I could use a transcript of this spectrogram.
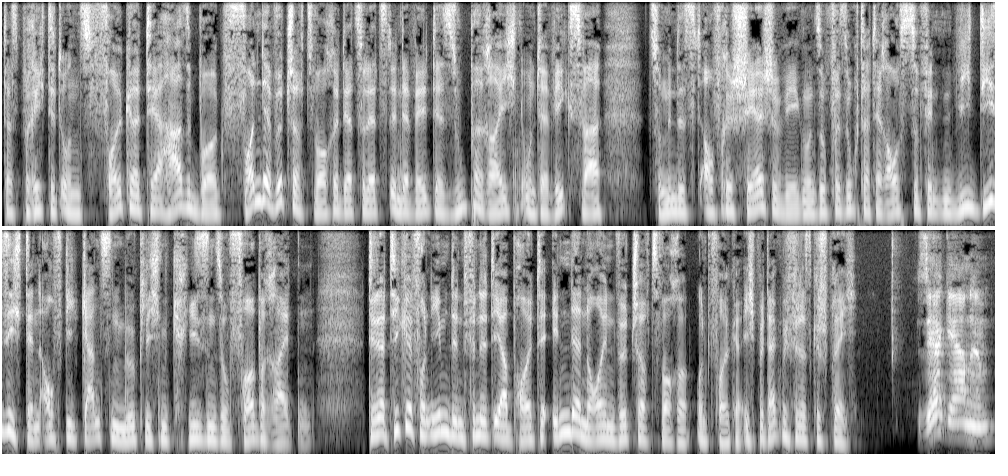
Das berichtet uns Volker Terhaseburg von der Wirtschaftswoche, der zuletzt in der Welt der Superreichen unterwegs war, zumindest auf Recherchewegen und so versucht hat herauszufinden, wie die sich denn auf die ganzen möglichen Krisen so vorbereiten. Den Artikel von ihm, den findet ihr ab heute in der neuen Wirtschaftswoche. Und Volker, ich bedanke mich für das Gespräch. Sehr gerne.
